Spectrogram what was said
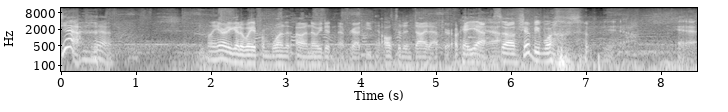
Yeah, yeah. Well, he already got away from one. Oh no, he didn't. I forgot he ulted and died after. Okay, yeah. Yeah. So should be more. yeah. Yeah.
